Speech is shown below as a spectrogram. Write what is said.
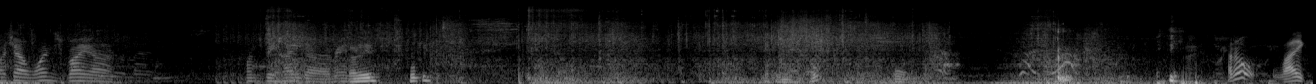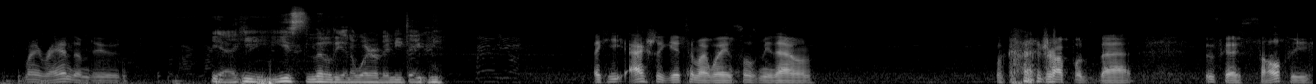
Watch out, one's by, uh, one's behind, uh, Randy. Ready? Poopy. Get. Oh. Oh. I don't like my random dude. Yeah, he he's literally unaware of anything. Like he actually gets in my way and slows me down. What kind of drop was that? This guy's salty.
